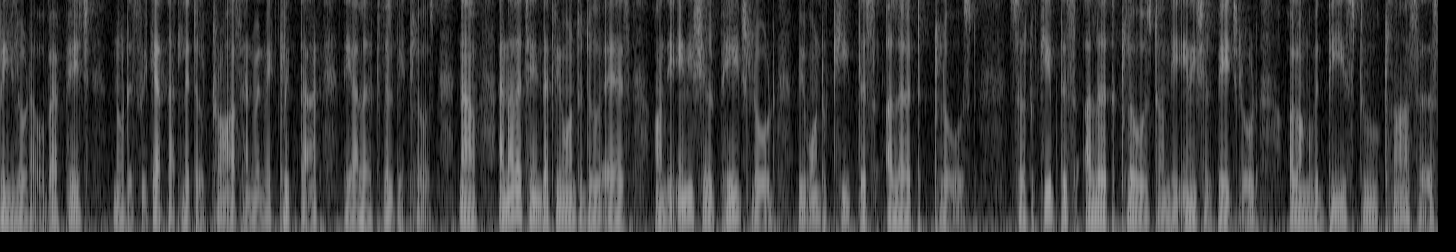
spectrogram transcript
reload our web page. Notice we get that little cross and when we click that the alert will be closed. Now another change that we want to do is on the initial page load we want to keep this alert closed. So to keep this alert closed on the initial page load along with these two classes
